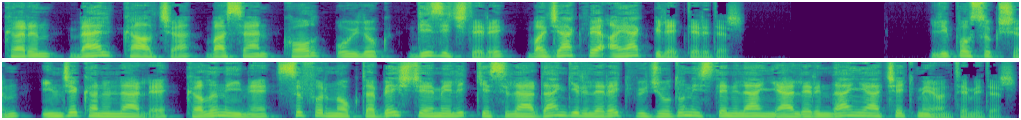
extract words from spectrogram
karın, bel, kalça, basen, kol, uyluk, diz içleri, bacak ve ayak bilekleridir. Liposuction, ince kanüllerle, kalın iğne, 0.5 cm'lik kesilerden girilerek vücudun istenilen yerlerinden yağ çekme yöntemidir.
